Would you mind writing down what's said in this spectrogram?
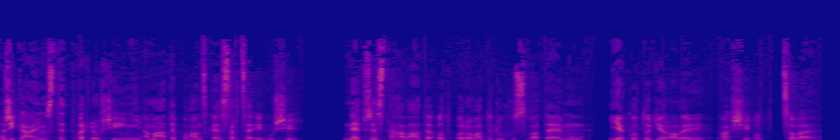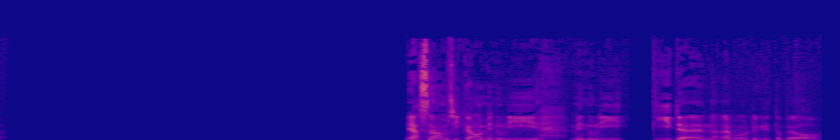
Říká jim, jste tvrdošíní a máte pohanské srdce i uši. Nepřestáváte odporovat Duchu Svatému, jako to dělali vaši otcové. Já jsem vám říkal minulý, minulý týden, nebo kdy to bylo,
